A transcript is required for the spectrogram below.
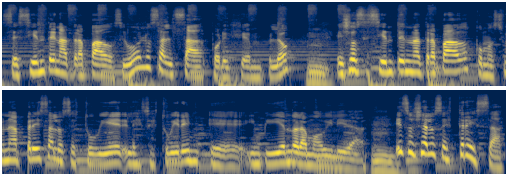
se sienten atrapados. Si vos los alzás, por ejemplo, Mm, ellos se sienten atrapados como si una presa los estuviera, les estuviera eh, impidiendo la movilidad. Mm. Eso ya los estresa.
